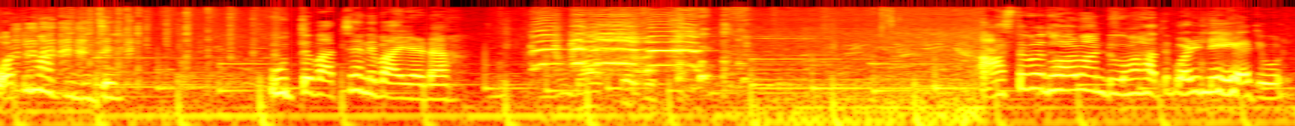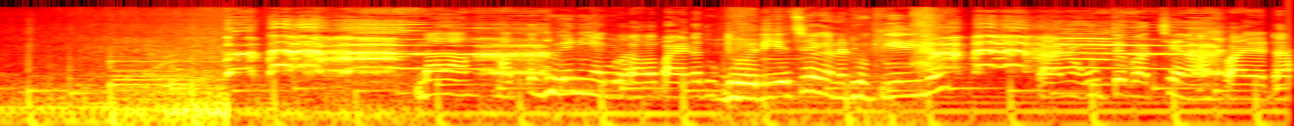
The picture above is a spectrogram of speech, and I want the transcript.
পটি মাকি দিচ্ছে উঠতে পারছে না বাইরেটা। আস্তে করে ধর মান্টু আমার হাতে পড়ি লেগে গেছে ওর। দাঁড়া হাতটা ধুয়ে নিয়ে একবার। বাবা পায়রাটা ধুয়ে দিয়েছে এখানে ঢুকিয়ে দিল। কারণ উঠতে পারছে না পায়রাটা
